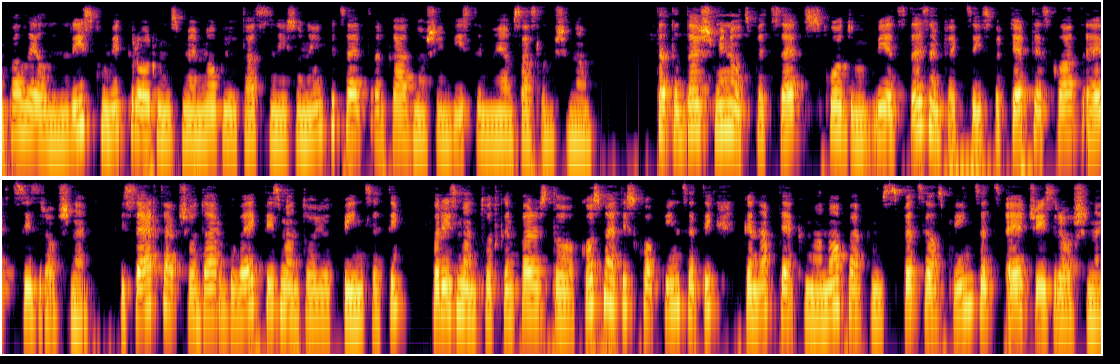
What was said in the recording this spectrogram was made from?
un palielina risku mikroorganismiem nokļūt asinīs un inficēt ar kādu no šīm bīstamajām saslimšanām. Tātad dažas minūtes pēc ērces koduma vietas dezinfekcijas var ķerties klāt ērces izraušanai. Visērtāk šo darbu veikt izmantojot pinceti. Var izmantot gan parasto kosmētisko pinceti, gan aptiekamā nopērkams speciāls pincets ērču izraušanai.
